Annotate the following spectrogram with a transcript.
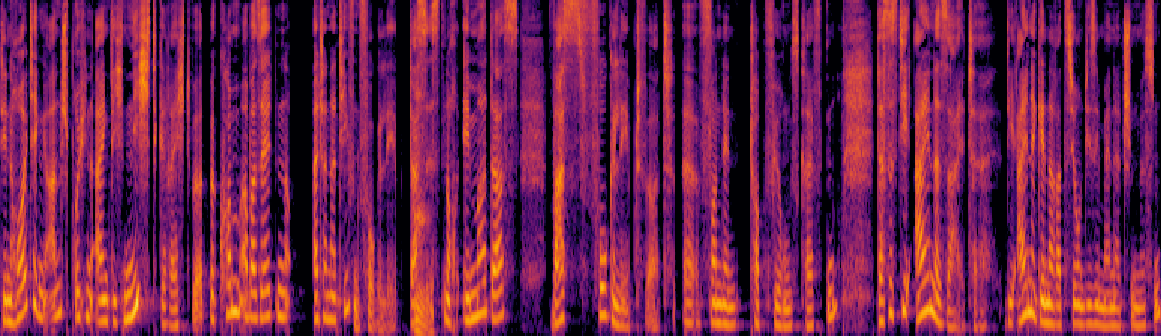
den heutigen Ansprüchen eigentlich nicht gerecht wird, bekommen aber selten Alternativen vorgelebt. Das hm. ist noch immer das, was vorgelebt wird äh, von den Top-Führungskräften. Das ist die eine Seite die eine Generation, die sie managen müssen.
